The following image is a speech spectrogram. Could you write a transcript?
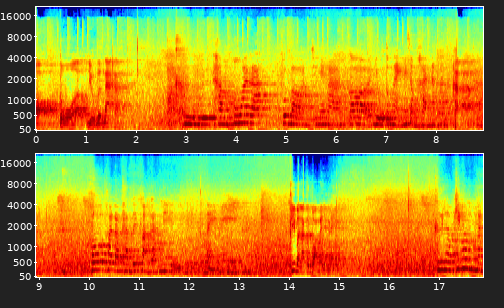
ออกตัวอยู่เบื้องหน้าครับ คือทำเพราะว่ารักฟุตบอลใช่ไหมคะก็อยู่ตรงไหนไม่สำคัญนะคะครับค่ะเพราะพอเราทำด้วยความรักเนี่ยอยู่อยู่ตรงไหนไม่พี่มารักฟุตบอลได้ยังไงคือเราคิดว่ามัน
